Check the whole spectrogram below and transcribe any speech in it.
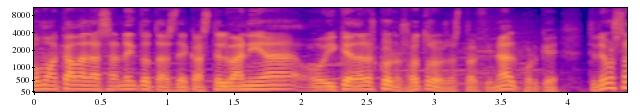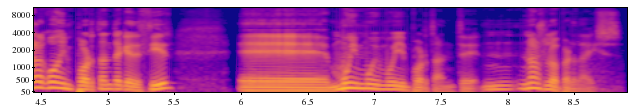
cómo acaban las anécdotas de Castlevania, hoy quedaros con nosotros hasta el final, porque tenemos algo importante que decir, eh, muy, muy, muy importante. No os lo perdáis.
